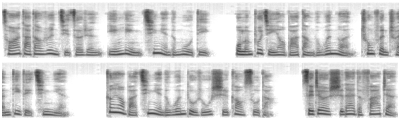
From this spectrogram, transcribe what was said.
从而达到润己泽人、引领青年的目的。我们不仅要把党的温暖充分传递给青年。更要把青年的温度如实告诉党。随着时代的发展，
